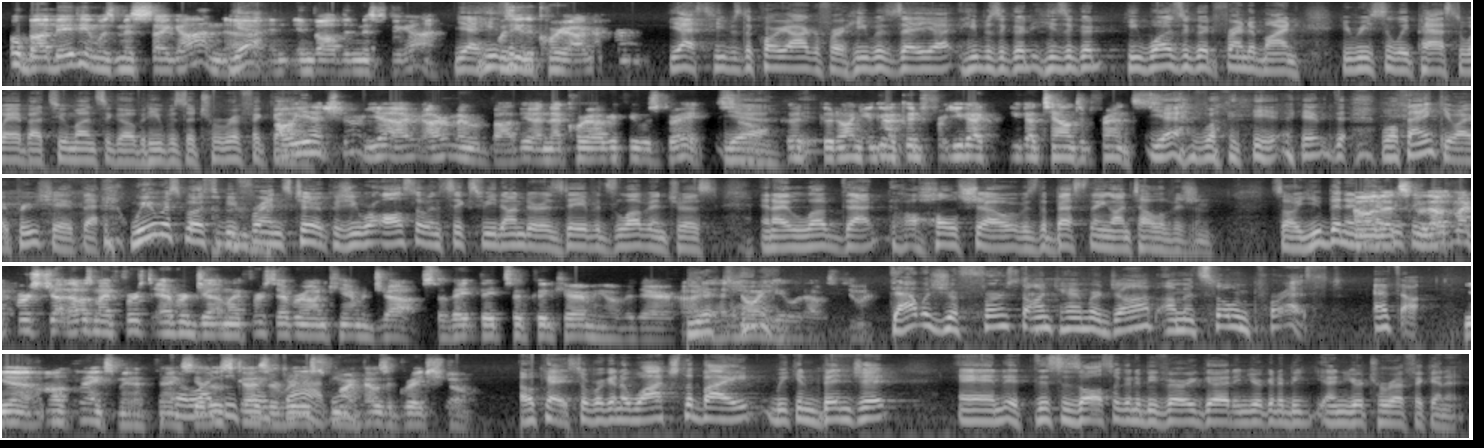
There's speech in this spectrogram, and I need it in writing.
Oh, Bob Avian was Miss Saigon. Uh, Yeah. in- involved in Miss Saigon. Yeah, he's was a- he the choreographer? Yes, he was the choreographer. He was a uh, he was a good he's a good he was a good friend of mine. He recently passed away about two months ago, but he was a terrific guy. Oh yeah, sure. Yeah, I, I remember Bob. Yeah, and that choreography was great. So Yeah. good, good on you. You got good. fr- You got you got talented friends. Yeah, well, yeah, well, thank you. I appreciate that. We were supposed to be friends too, because you were also in Six Feet Under as David's love interest, and I loved that whole show. It was the best thing on television. So you've been in Oh, everything. that's cool. That was my first job. That was my first ever job. My first ever on camera job. So they, they took good care of me over there. I You're had no idea what I was doing. That was your first on-camera job. I'm so impressed. That's all. Yeah. Oh, thanks, man. Thanks. Yeah, those guys are really job, smart. yeah. That was a great show. Okay, so we're gonna watch the bite. We can binge it, and it, this is also going to be very good. And you're going to be and you're terrific in it.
